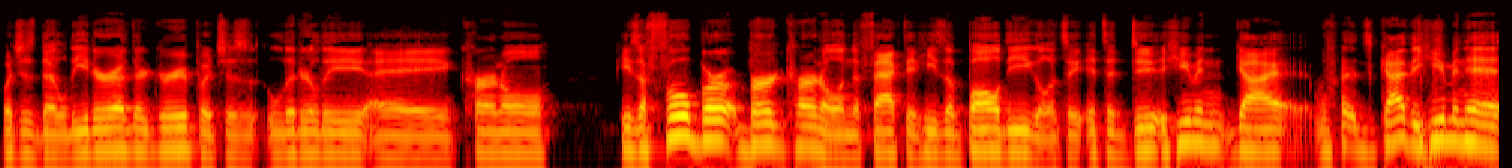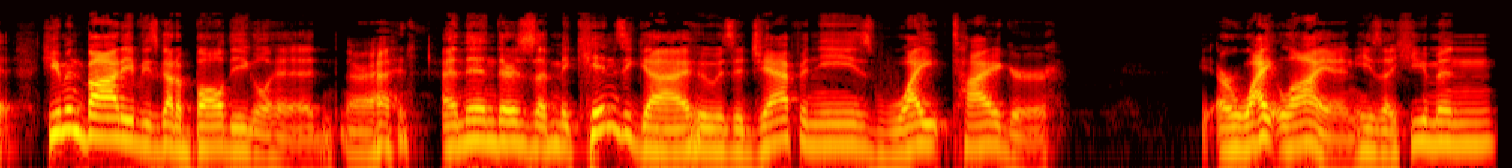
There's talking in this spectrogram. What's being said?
which is the leader of their group, which is literally a colonel. He's a full bir- bird colonel in the fact that he's a bald eagle. It's a it's a du- human guy. It's guy the human head, human body, but he's got a bald eagle head. All right. And then there's a McKinsey guy who is a Japanese white tiger or white lion. He's a human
